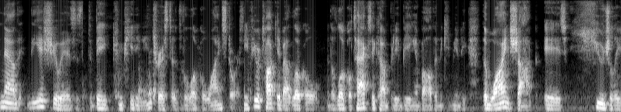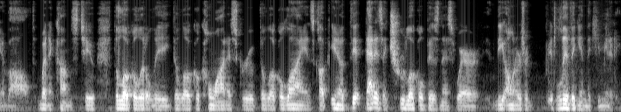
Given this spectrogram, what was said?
Now the, the, issue is is the big competing interest of the local wine stores. If you were talking about local the local taxi company being involved in the community, the wine shop is hugely involved when it comes to the local little league, the local Kiwanis group, the local Lions club. You know th- that is a true local business where the owners are living in the community.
